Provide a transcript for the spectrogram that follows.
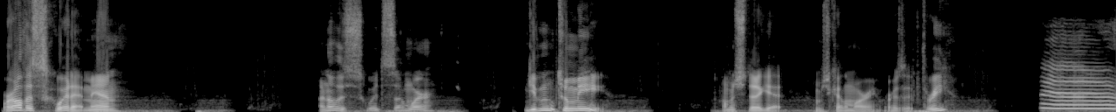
Where all this squid at, man? I know there's squid somewhere. Give them to me. How much did I get? How much calamari? Where is it? Three? Eh,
